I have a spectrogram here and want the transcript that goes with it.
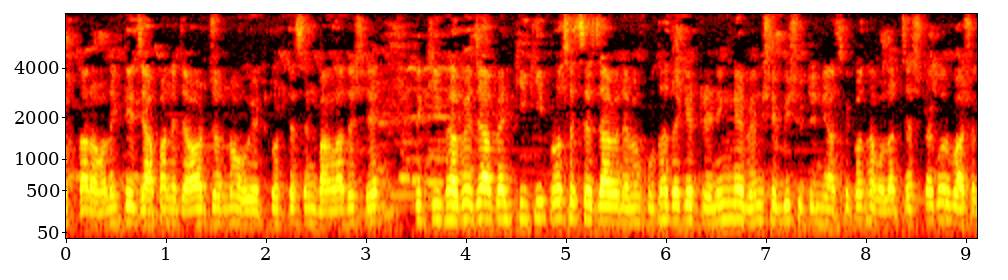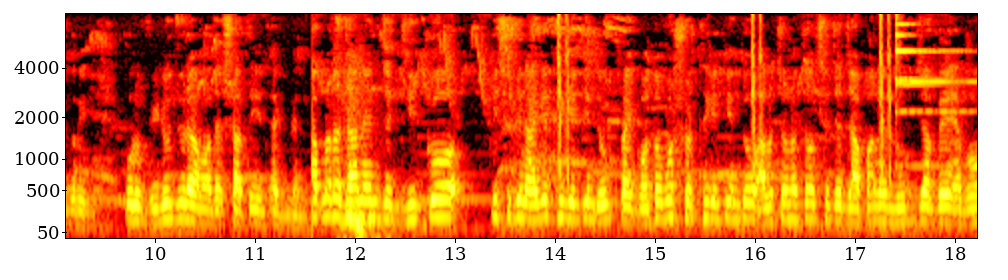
আপনারা অনেকেই জাপানে যাওয়ার জন্য ওয়েট করতেছেন বাংলাদেশে। যে কীভাবে যাবেন, কি কি প্রসেসে যাবেন এবং কোথা থেকে ট্রেনিং নেবেন, সে বিষয়টি নিয়ে আজকে কথা বলার চেষ্টা করব। আশা করি পুরো ভিডিও জুড়ে আমাদের সাথেই থাকবেন। আপনারা জানেন যে দীর্ঘ কিছুদিন আগে থেকে কিন্তু, প্রায় গত বছর থেকে কিন্তু আলোচনা চলছে যে জাপানের লুক যাবে এবং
